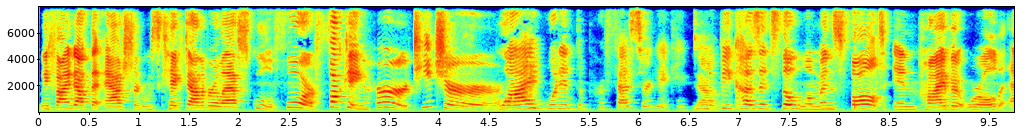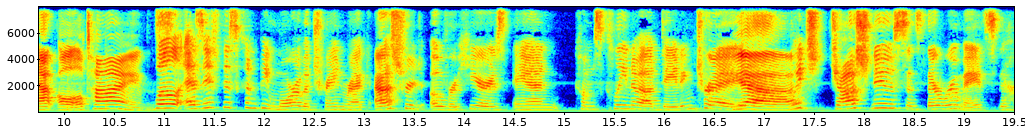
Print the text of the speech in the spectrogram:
We find out that Astrid was kicked out of her last school for fucking her teacher. Why wouldn't the professor get kicked out? Because it's the woman's fault in private world at all times. Well, as if this couldn't be more of a train wreck, Astrid overhears and comes clean about dating Trey. yeah. Which Josh knew since they're roommates. Her,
